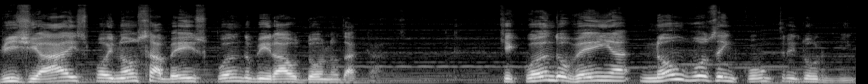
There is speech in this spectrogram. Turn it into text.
Vigiais, pois não sabeis quando virá o dono da casa. Que quando venha, não vos encontre dormindo.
